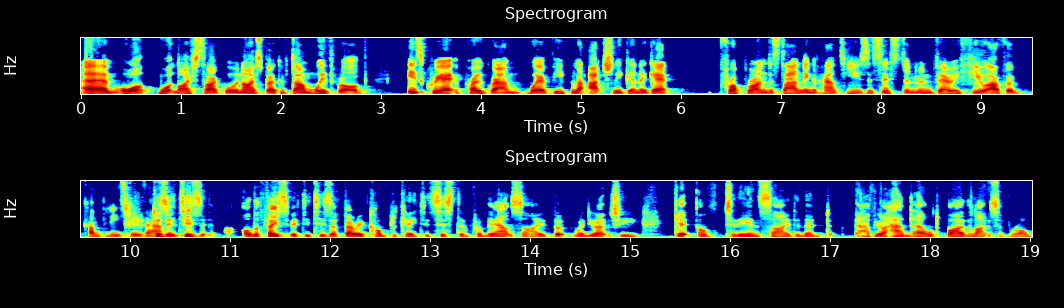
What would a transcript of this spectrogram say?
um, or what Lifecycle and Iceberg have done with Rob, is create a program where people are actually going to get proper understanding of how to use the system, and very few other companies do that. Because it is, on the face of it, it is a very complicated system from the outside, but when you actually get onto the inside and then have your hand held by the likes of Rob,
